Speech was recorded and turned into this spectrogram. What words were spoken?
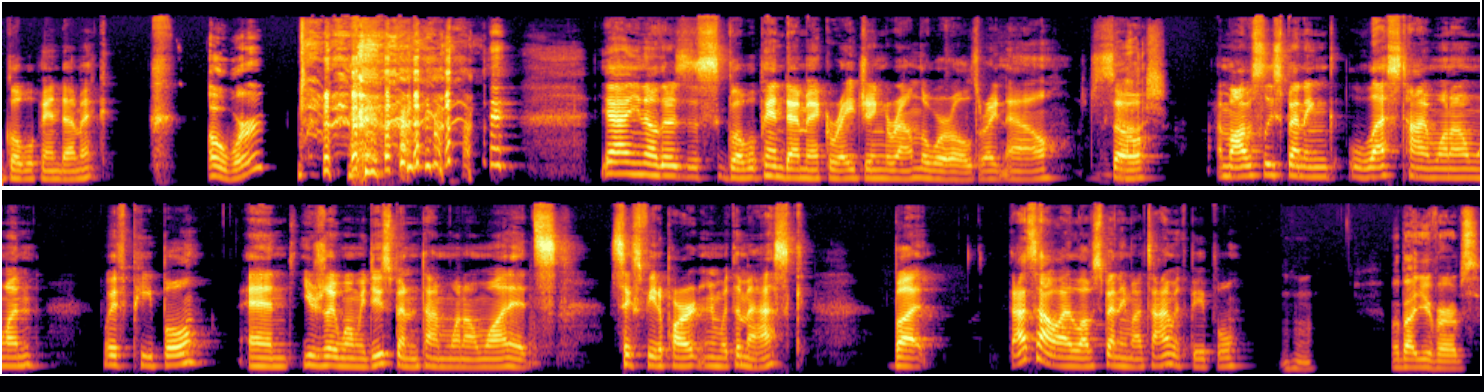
global pandemic. Oh, word? Yeah, you know, there's this global pandemic raging around the world right now. So Gosh. I'm obviously spending less time one on one with people. And usually when we do spend time one on one, it's six feet apart and with a mask. But that's how I love spending my time with people. hmm What about you, Verbs?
